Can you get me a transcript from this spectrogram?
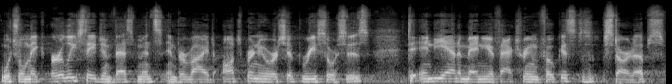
which will make early stage investments and provide entrepreneurship resources to Indiana manufacturing focused startups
